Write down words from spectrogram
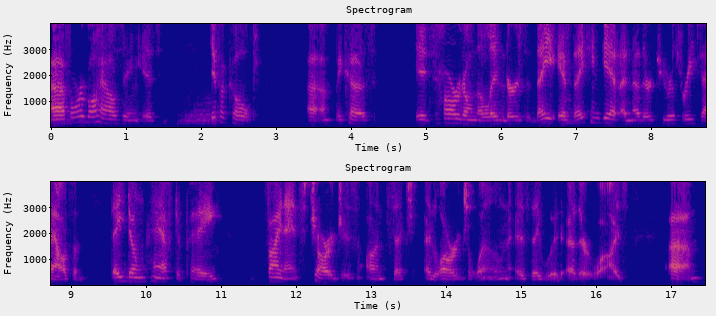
Uh, affordable housing is difficult uh, because it's hard on the lenders. They, if they can get another two or three thousand, they don't have to pay finance charges on such a large loan as they would otherwise. Um,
